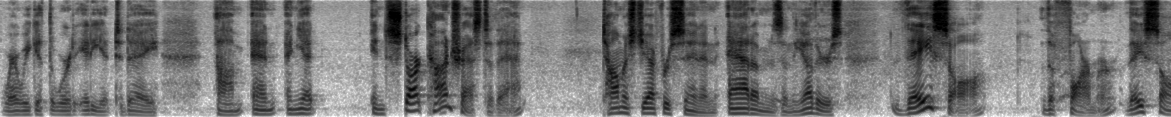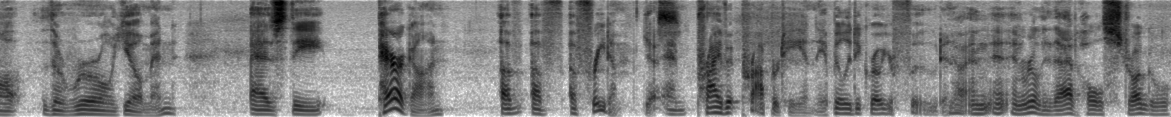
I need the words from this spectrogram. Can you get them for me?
where we get the word idiot today. Um, and and yet, in stark contrast to that, Thomas Jefferson and Adams and the others, they saw the farmer, they saw the rural yeoman as the paragon of, of, of freedom yes. and private property and the ability to grow your food. And, yeah, and, and really that whole struggle,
